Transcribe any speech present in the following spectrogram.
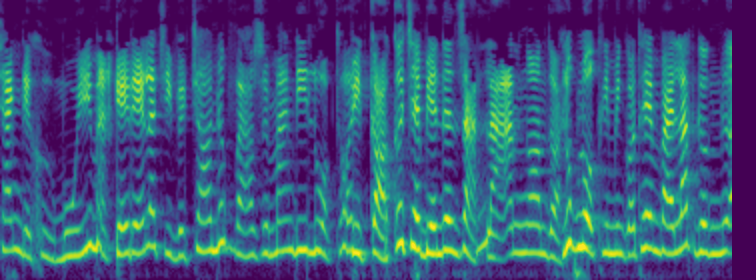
chanh để khử muối mà. Kế đấy là chỉ việc cho nước vào rồi mang đi luộc thôi. Vịt cỏ cứ chế biến đơn giản là ăn ngon rồi. Lúc luộc thì mình có thêm vài lát gừng nữa.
